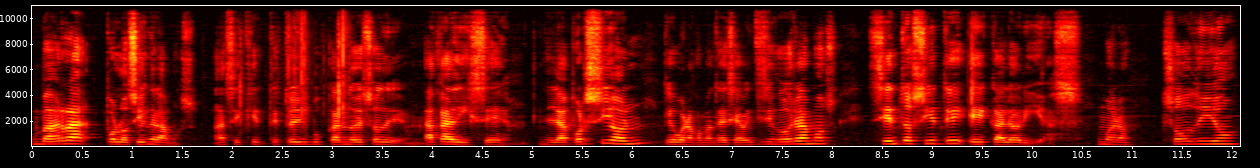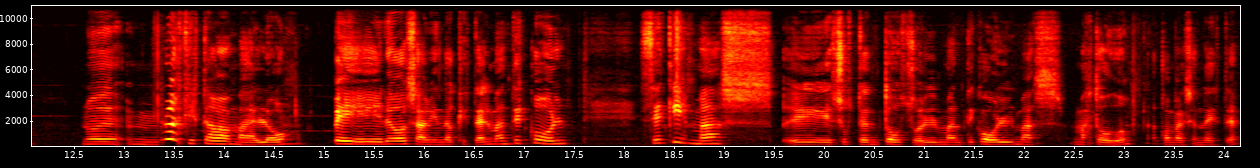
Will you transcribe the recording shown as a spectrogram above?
barra por los 100 gramos. Así que te estoy buscando eso de... Acá dice la porción, que bueno, como te decía, 25 gramos, 107 eh, calorías. Bueno, sodio, nueve- mm, no es que estaba malo, pero sabiendo que está el mantecol, sé que es más eh, sustentoso el mantecol, más, más todo, a comparación de este.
